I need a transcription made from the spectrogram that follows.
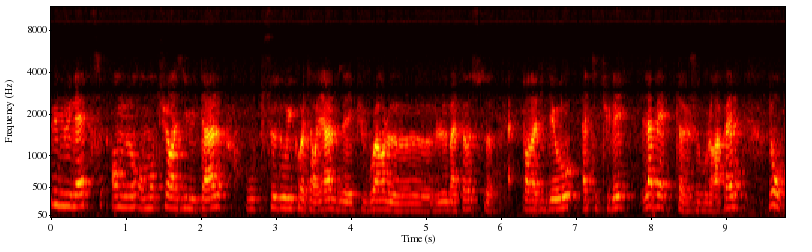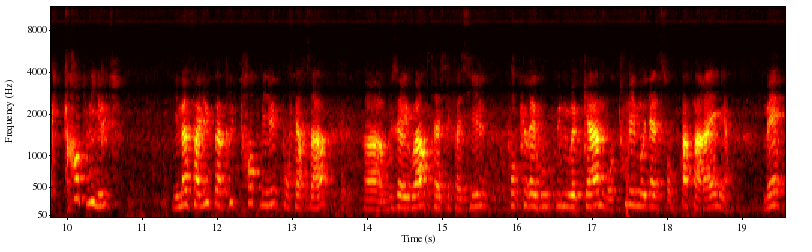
une lunette en, monture azimutale ou pseudo-équatoriale. Vous avez pu voir le, matos dans la vidéo intitulée La bête, je vous le rappelle. Donc 30 minutes. Il m'a fallu pas plus de 30 minutes pour faire ça. Euh, vous allez voir, c'est assez facile procurez-vous une webcam? Tous les modèles ne sont pas pareils, mais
